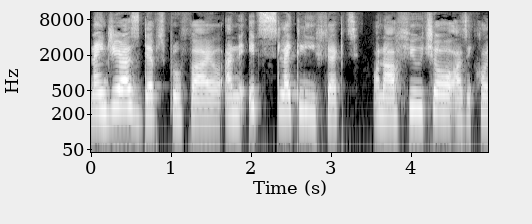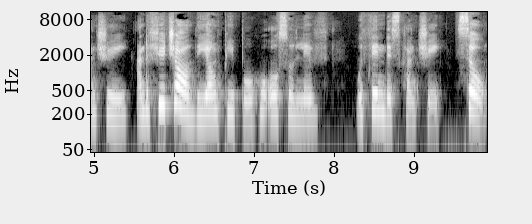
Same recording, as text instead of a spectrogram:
Nigeria's debt profile and its likely effect on our future as a country and the future of the young people who also live within this country. So,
